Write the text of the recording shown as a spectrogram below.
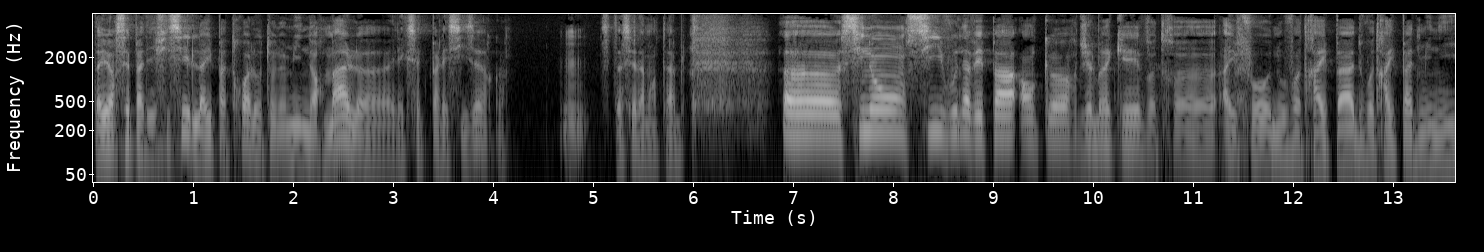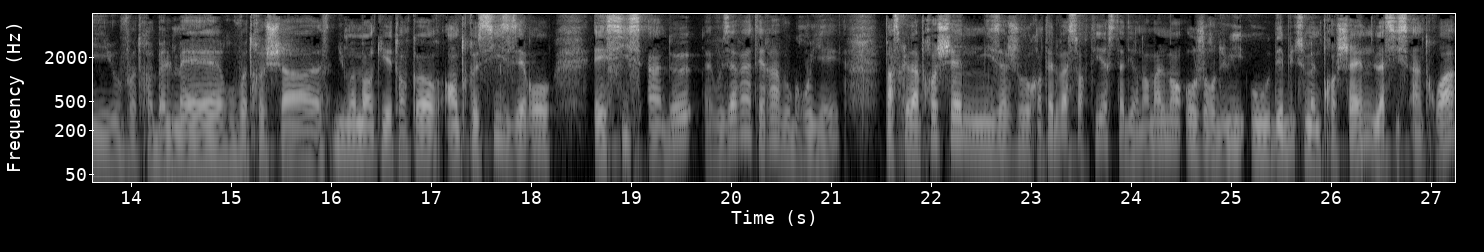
D'ailleurs, c'est pas difficile. L'iPad 3, l'autonomie normale, euh, elle excède pas les 6 heures, quoi. Mm. C'est assez lamentable. Euh, sinon, si vous n'avez pas encore jailbreaké votre euh, iPhone ou votre iPad ou votre iPad mini ou votre belle-mère ou votre chat, du moment qui est encore entre 6.0 et 6.1.2, ben, vous avez intérêt à vous grouiller parce que la prochaine mise à jour quand elle va sortir, c'est-à-dire normalement aujourd'hui ou début de semaine prochaine, la 6.1.3,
